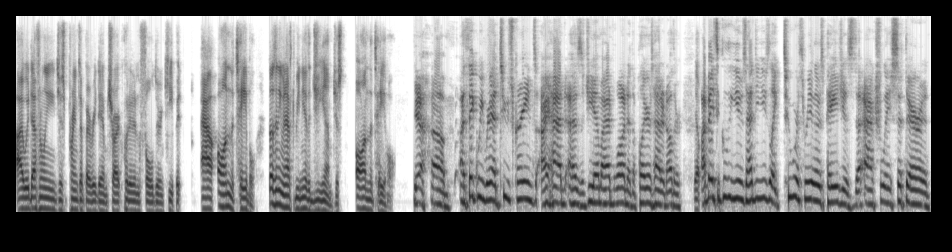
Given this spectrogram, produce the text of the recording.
I would definitely just print up every damn chart, put it in a folder, and keep it out on the table. Doesn't even have to be near the GM, just on the table. Yeah, um, I think we had two screens. I had as a GM, I had one, and the players had another. Yep. I basically used had to use like two or three of those pages to actually sit there and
